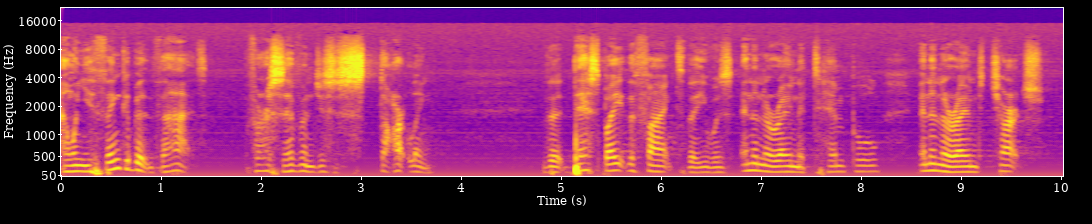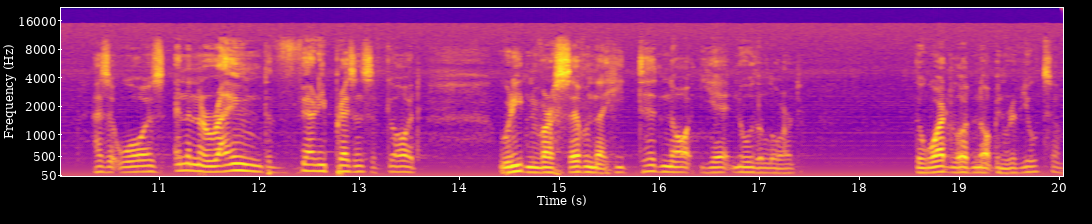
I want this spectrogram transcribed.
And when you think about that, verse 7 just is startling that despite the fact that he was in and around the temple, in and around church as it was, in and around the very presence of God, we read in verse 7 that he did not yet know the Lord. The word Lord had not been revealed to him.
